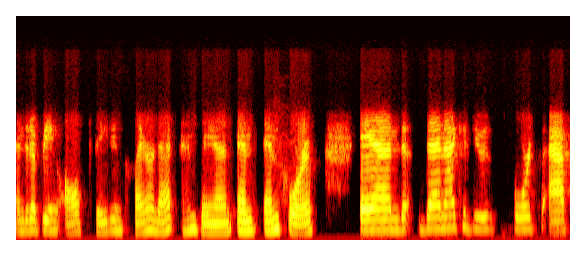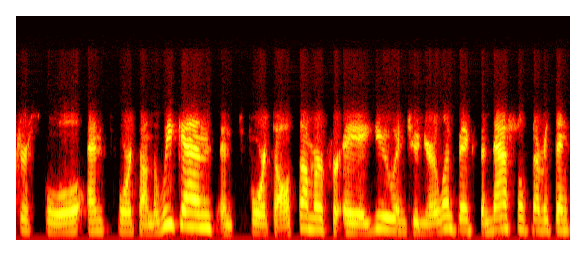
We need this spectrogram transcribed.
ended up being all state in clarinet and band and, and chorus. And then I could do sports after school and sports on the weekends and sports all summer for AAU and Junior Olympics and nationals and everything.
